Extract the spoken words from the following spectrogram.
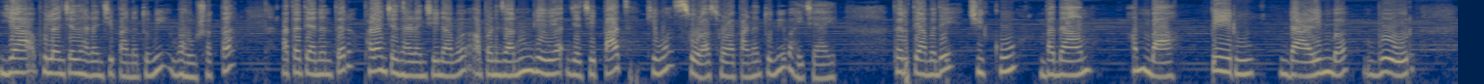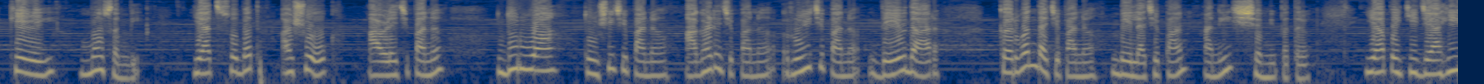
या फुलांच्या झाडांची पानं तुम्ही वाहू शकता. आता त्यानंतर फळांच्या झाडांची नावं आपण जाणून घेऊया ज्याची पाच किंवा सोळा सोळा पानं तुम्ही व्हायची आहेत. तर त्यामध्ये चिकू बदाम आंबा पेरू डाळिंब बोर केळी मोसंबी. याच सोबत अशोक आवळ्याची पानं दुर्वा तुळशीची पानं आघाडीची पानं रुईची पानं देवदार करवंदाची पानं बेलाचे पान आणि शमीपत्र. यापैकी ज्याही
